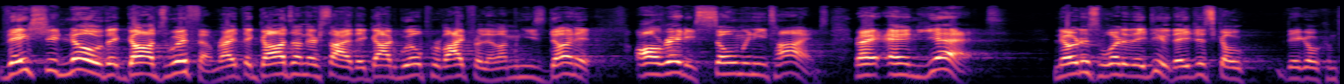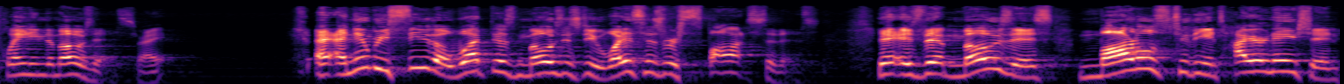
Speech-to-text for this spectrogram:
they should know that God's with them, right? That God's on their side, that God will provide for them. I mean, He's done it already so many times, right? And yet, Notice what do they do? They just go, they go complaining to Moses, right? And, and then we see, though, what does Moses do? What is his response to this? Is that Moses models to the entire nation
